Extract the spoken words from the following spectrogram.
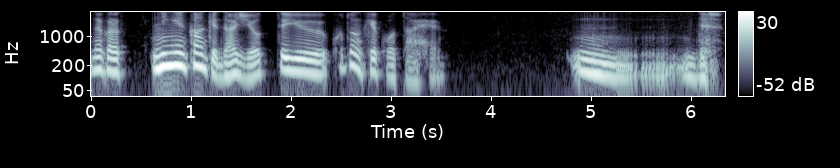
だから人間関係大事よっていうことが結構大変。うんです。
